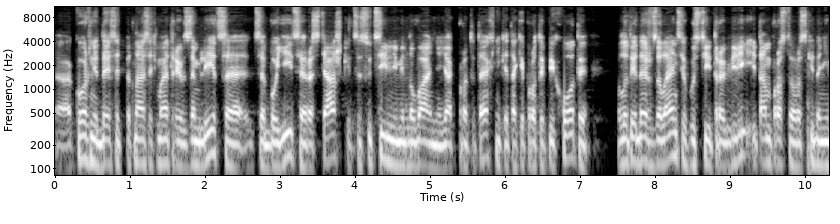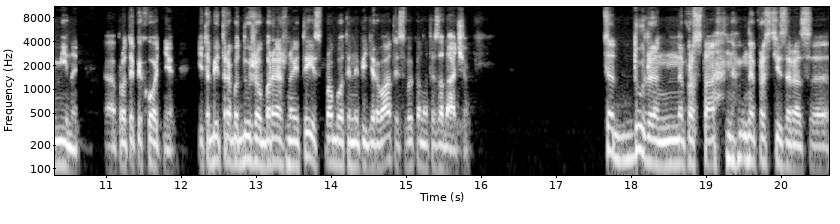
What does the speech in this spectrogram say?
е, кожні 10-15 метрів землі. Це, це бої, це розтяжки, це суцільні мінування, як проти техніки, так і проти піхоти. Коли ти йдеш в зеленці в густій траві, і там просто розкидані міни е, протипіхотні, і тобі треба дуже обережно йти і спробувати не підірватись, виконати задачу. Це дуже непроста, непрості зараз е,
